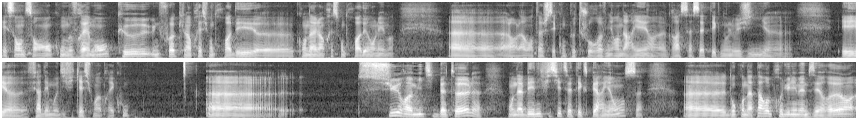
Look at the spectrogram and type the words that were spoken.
Et ça, on ne s'en rend compte vraiment qu'une fois que l'impression 3D, qu'on a l'impression 3D dans les mains. Euh, alors l'avantage, c'est qu'on peut toujours revenir en arrière euh, grâce à cette technologie euh, et faire des modifications après coup. sur Mythic Battle, on a bénéficié de cette expérience. donc on n'a pas reproduit les mêmes erreurs.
